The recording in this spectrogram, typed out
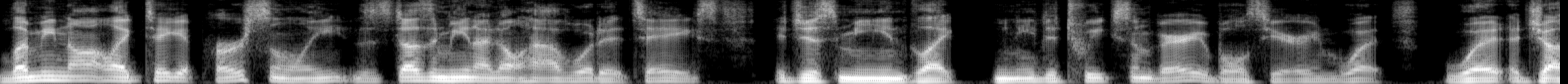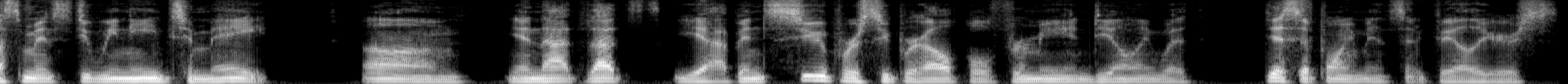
let me not like take it personally. This doesn't mean I don't have what it takes. It just means like we need to tweak some variables here and what, what adjustments do we need to make? Um, and that, that's, yeah, been super, super helpful for me in dealing with disappointments and failures.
